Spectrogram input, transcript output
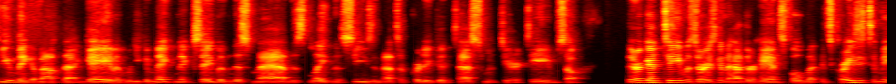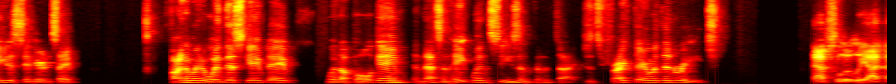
fuming about that game. And when you can make Nick Saban this mad this late in the season, that's a pretty good testament to your team. So they're a good team. Missouri's going to have their hands full, but it's crazy to me to sit here and say, find a way to win this game, Dave, win a bowl game, and that's an eight win season for the Tigers. It's right there within reach. Absolutely. I,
